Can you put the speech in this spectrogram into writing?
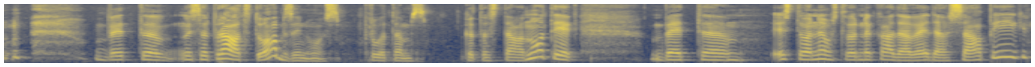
bet uh, es ar prātu to apzinos, protams, ka tas tā notiek, bet uh, es to neuztveru nekādā veidā sāpīgi.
